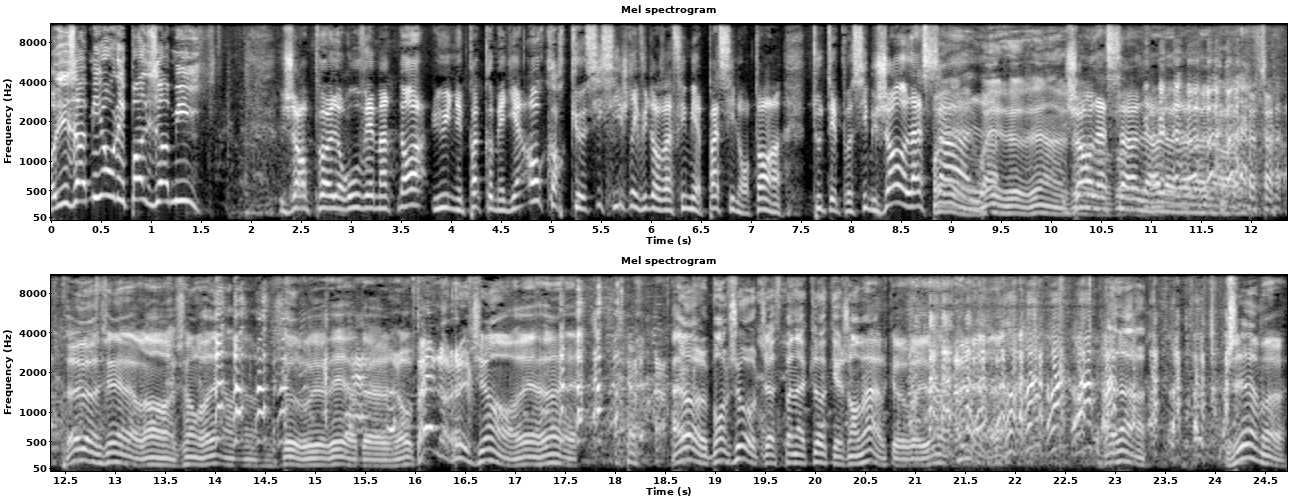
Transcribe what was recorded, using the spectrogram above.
On est des amis, on n'est pas des amis. Jean-Paul Rouve est maintenant, lui n'est pas comédien, encore que, si, si, je l'ai vu dans un film il n'y a pas si longtemps, hein. tout est possible. Jean Lassalle. Ouais, ouais, je viens, je- Jean Lassalle. ah là, là, là, là. Ouais, c'est, alors, j'en reviens, je reviens de nos belles régions. ouais, ouais. Alors, bonjour, Jeff Panaclock et Jean-Marc. Voilà. J'aime,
